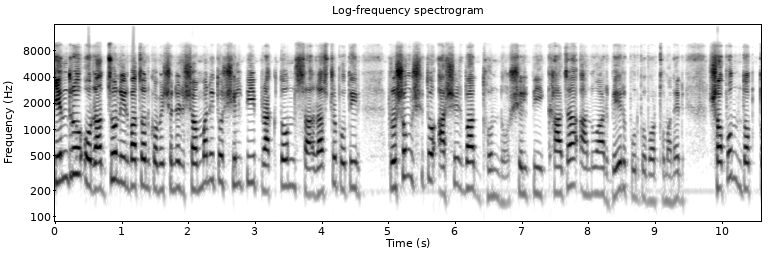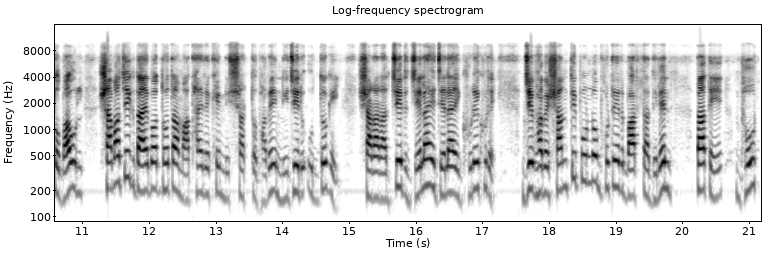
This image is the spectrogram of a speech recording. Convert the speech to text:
কেন্দ্র ও রাজ্য নির্বাচন কমিশনের সম্মানিত শিল্পী প্রাক্তন রাষ্ট্রপতির প্রশংসিত আশীর্বাদ ধন্য শিল্পী খাজা আনোয়ার বের পূর্ব বর্ধমানের স্বপন দত্ত বাউল সামাজিক দায়বদ্ধতা মাথায় রেখে নিঃস্বার্থভাবে নিজের উদ্যোগেই সারা রাজ্যের জেলায় জেলায় ঘুরে ঘুরে যেভাবে শান্তিপূর্ণ ভোটের বার্তা দিলেন, তাতে ভোট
